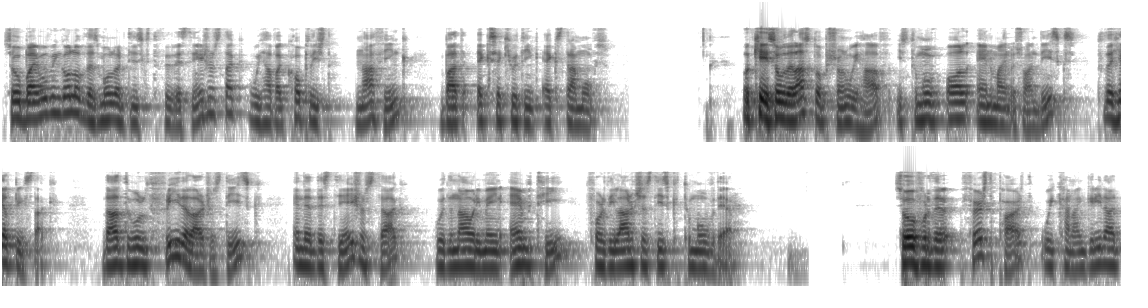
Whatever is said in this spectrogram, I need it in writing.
So by moving all of the smaller disks to the destination stack, we have accomplished nothing but executing extra moves. Okay, so the last option we have is to move all n minus 1 disks to the helping stack. That would free the largest disk and the destination stack would now remain empty for the largest disk to move there. So for the first part, we can agree that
